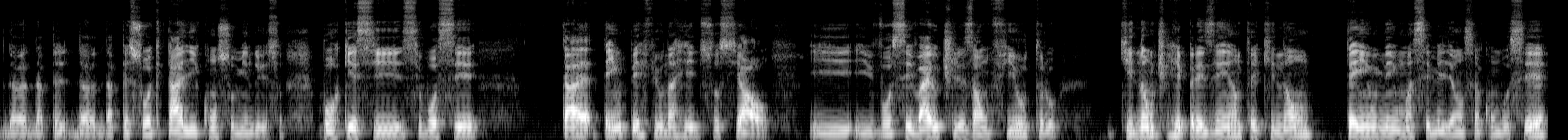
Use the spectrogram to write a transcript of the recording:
Da, da, da, da pessoa que está ali consumindo isso. Porque se, se você tá, tem um perfil na rede social e, e você vai utilizar um filtro que não te representa, que não tem nenhuma semelhança com você,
